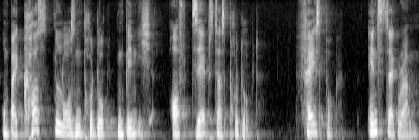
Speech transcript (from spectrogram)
Und bei kostenlosen Produkten bin ich oft selbst das Produkt. Facebook, Instagram,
